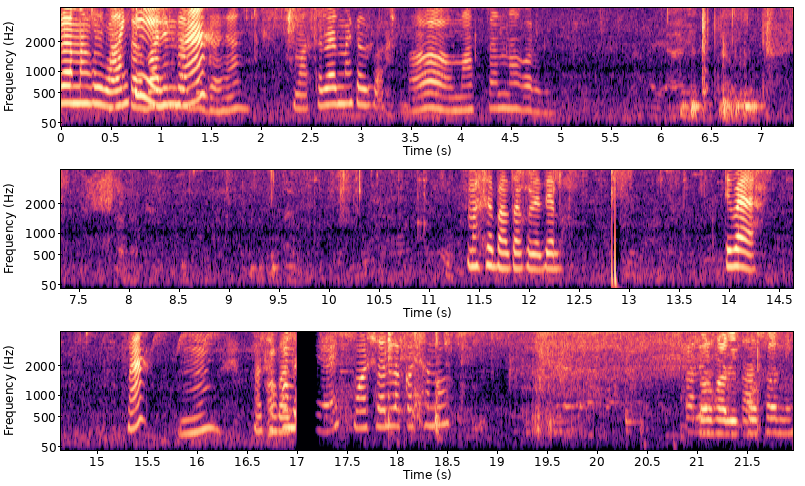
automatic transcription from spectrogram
রান্না করব নাকি? হ্যাঁ? হ্যাঁ? মাছ রান্না করব? মাছ রান্না করবে। মাছের ভাজা করে দিল। দিবা? মা? মশলা কষানো। তরকারি কষানি।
